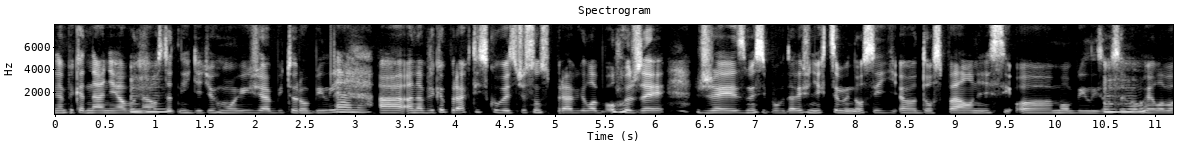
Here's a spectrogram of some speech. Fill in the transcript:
napríklad na ne alebo mm-hmm. na mhm. ostatných deťoch mojich, že aby to robili. A, a napríklad praktickú vec, čo som spravila, bolo, že, že sme si povedali, že nechceme nosiť o, do spálne si o, mobily so mm-hmm. sebou, hej, lebo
